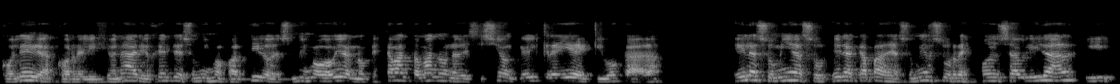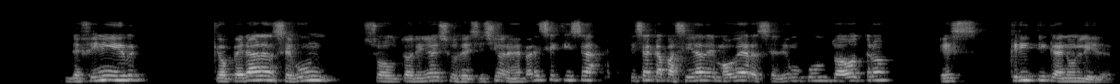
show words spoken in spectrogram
colegas correligionarios, gente de su mismo partido, de su mismo gobierno, que estaban tomando una decisión que él creía equivocada, él asumía su, era capaz de asumir su responsabilidad y definir que operaran según su autoridad y sus decisiones. Me parece que esa, esa capacidad de moverse de un punto a otro es crítica en un líder.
